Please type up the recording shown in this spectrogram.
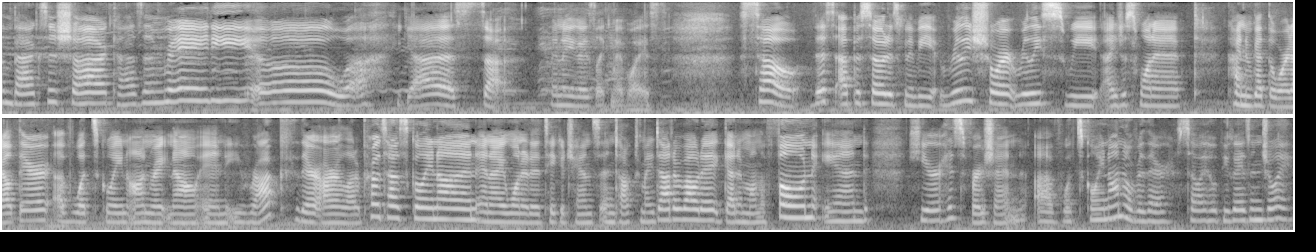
Welcome back to Sharkasm Radio. Yes. I know you guys like my voice. So, this episode is going to be really short, really sweet. I just want to kind of get the word out there of what's going on right now in Iraq. There are a lot of protests going on, and I wanted to take a chance and talk to my dad about it, get him on the phone, and hear his version of what's going on over there. So I hope you guys enjoy.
